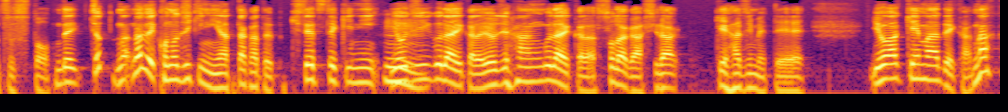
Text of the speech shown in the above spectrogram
映すと。で、ちょっとな、なぜこの時期にやったかというと、季節的にうん。4時ぐらいから4時半ぐらいから空が白け始めて、夜明けまでかな、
